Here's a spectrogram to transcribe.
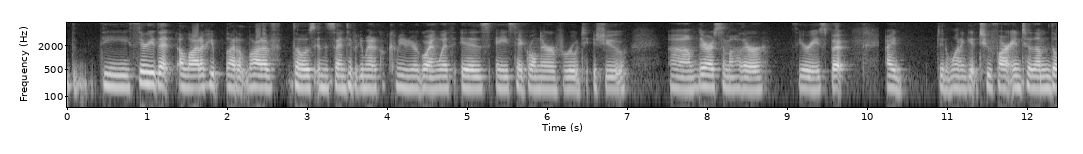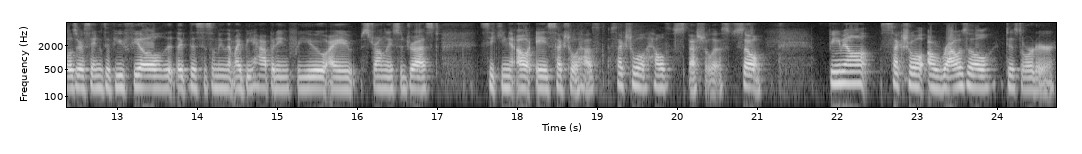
The, the, theory that a lot of people, that a lot of those in the scientific and medical community are going with is a sacral nerve root issue. Um, there are some other theories, but I didn't want to get too far into them. Those are things, if you feel that, that this is something that might be happening for you, I strongly suggest seeking out a sexual health, sexual health specialist. So, female sexual arousal disorder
